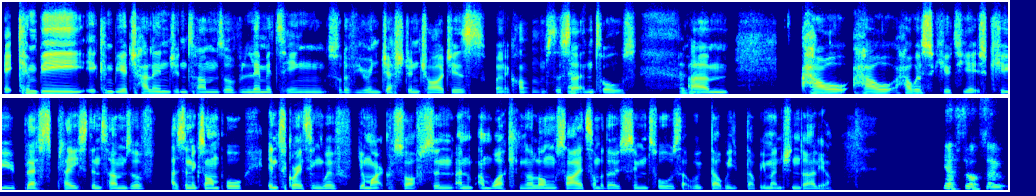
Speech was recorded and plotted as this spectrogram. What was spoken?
it can be it can be a challenge in terms of limiting sort of your ingestion charges when it comes to certain tools. Um, how how how is SecurityHQ best placed in terms of, as an example, integrating with your Microsofts and and, and working alongside some of those SIEM tools that we that we that we mentioned earlier? Yeah, sure. So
